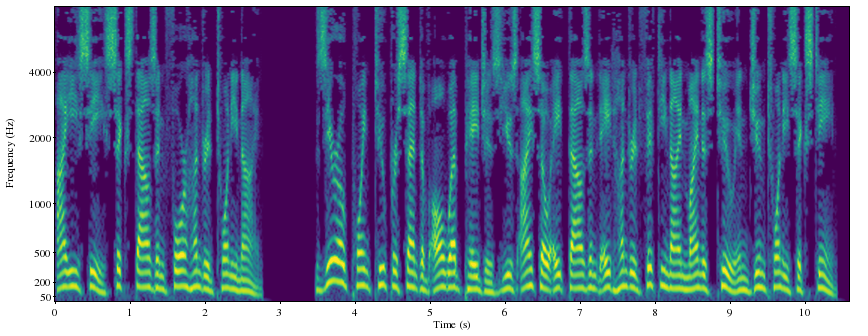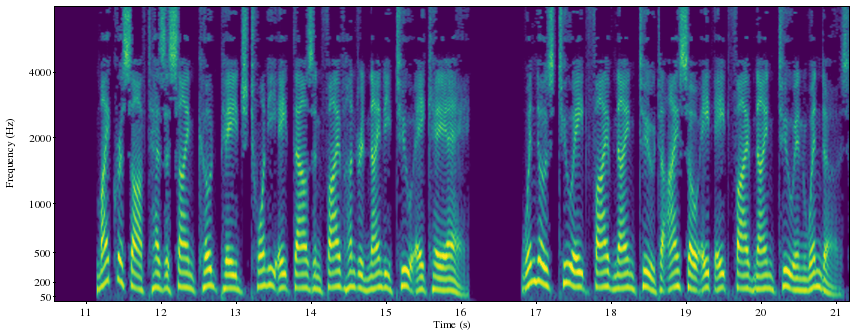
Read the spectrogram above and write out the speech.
IEC 6429. 0.2% of all web pages use ISO 8859-2 in June 2016. Microsoft has assigned code page 28592 aka Windows 28592 to ISO 88592 in Windows.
